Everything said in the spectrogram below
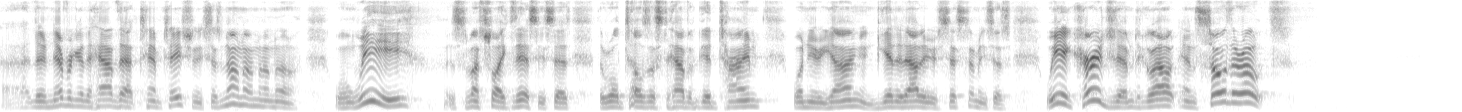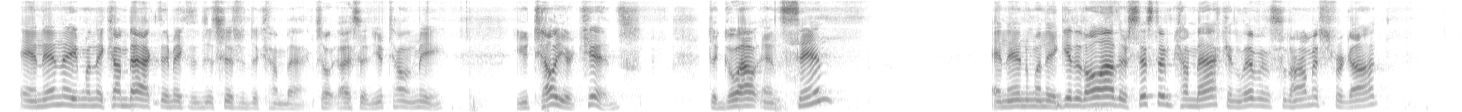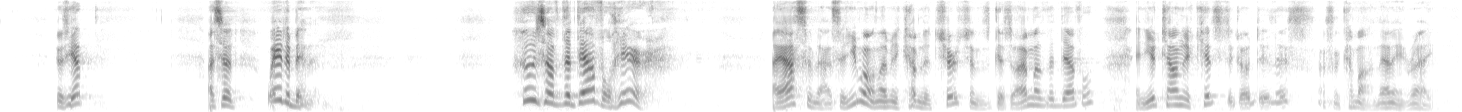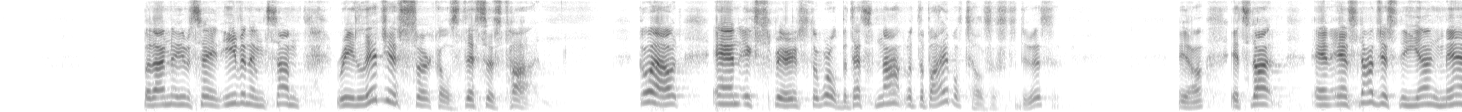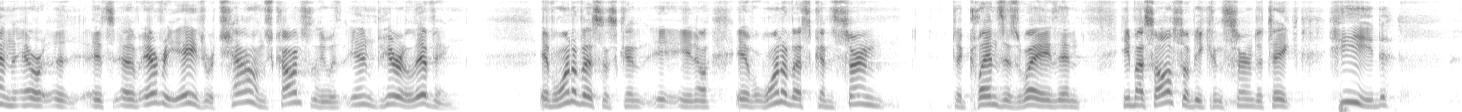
Uh, they're never going to have that temptation. He says, No, no, no, no. When we it's much like this. He says, The world tells us to have a good time when you're young and get it out of your system. He says, We encourage them to go out and sow their oats. And then they, when they come back, they make the decision to come back. So I said, You're telling me, you tell your kids to go out and sin, and then when they get it all out of their system, come back and live as an Amish for God? He goes, Yep. I said, Wait a minute. Who's of the devil here? I asked him that. I said, You won't let me come to church because I'm of the devil? And you're telling your kids to go do this? I said, Come on, that ain't right. But I'm even saying, even in some religious circles, this is taught. Go out and experience the world. But that's not what the Bible tells us to do, is it? You know, it's not, and, it's not just the young men, or uh, it's of every age. We're challenged constantly with impure living. If one of us is, con, you know, if one of us concerned to cleanse his way, then he must also be concerned to take heed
